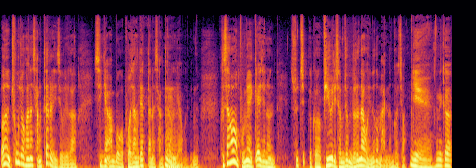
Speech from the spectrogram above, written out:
어느 충족하는 상태를 이제 우리가 신경 안보가 보장됐다는 상태를 음. 얘기하고 있거든요. 그 상황은 분명히 깨지는 수치 그 비율이 점점 늘어나고 있는 건 맞는 거죠. 예. 그러니까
